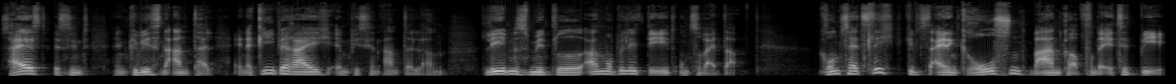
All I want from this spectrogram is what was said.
Das heißt, es sind einen gewissen Anteil Energiebereich, ein bisschen Anteil an Lebensmittel, an Mobilität und so weiter. Grundsätzlich gibt es einen großen Warenkorb von der EZB.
